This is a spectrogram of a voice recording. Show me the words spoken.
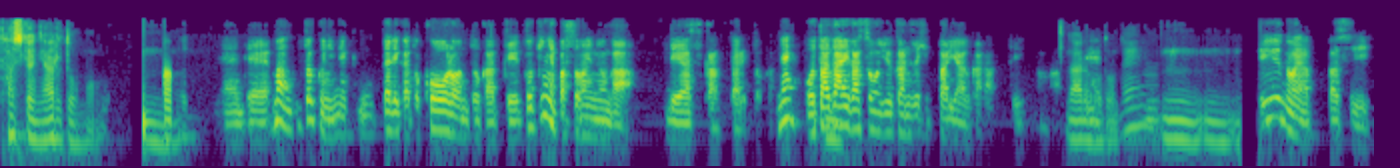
確かにあると思う。うん、ねで、まあ、特にね、誰かと口論とかっていう時にやっぱそういうのが出やすかったりとかね、お互いがそういう感じで引っ張り合うからっていうのが、なるほどね。うんうんっていうのはやっぱし、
